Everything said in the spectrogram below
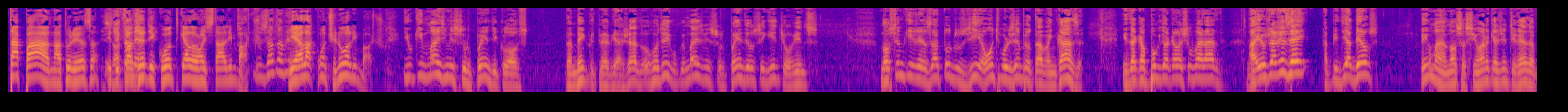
tapar a natureza Exatamente. e de fazer de conta que ela não está ali embaixo. Exatamente. E ela continua ali embaixo. E o que mais me surpreende, Clóvis, também que tu é viajado, Rodrigo, o que mais me surpreende é o seguinte, ouvintes. Nós temos que rezar todos os dias. Ontem, por exemplo, eu estava em casa e daqui a pouco deu aquela chuvarada. Sim. Aí eu já rezei, para pedir a Deus. Tem uma Nossa Senhora que a gente reza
